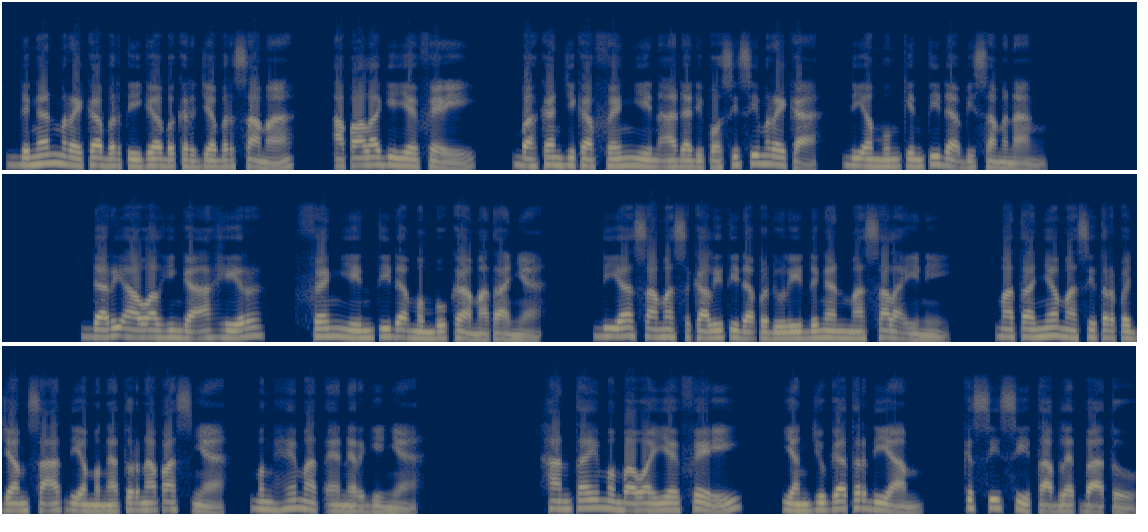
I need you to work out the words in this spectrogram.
Dengan mereka bertiga bekerja bersama, apalagi Ye Fei, bahkan jika Feng Yin ada di posisi mereka, dia mungkin tidak bisa menang. Dari awal hingga akhir, Feng Yin tidak membuka matanya. Dia sama sekali tidak peduli dengan masalah ini. Matanya masih terpejam saat dia mengatur napasnya, menghemat energinya. Hantai membawa Ye Fei, yang juga terdiam, ke sisi tablet batu.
